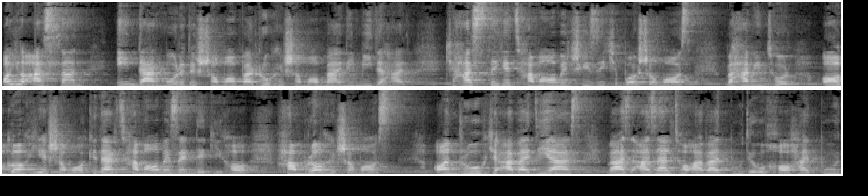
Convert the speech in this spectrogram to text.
آیا اصلا این در مورد شما و روح شما معنی می دهد که هسته تمام چیزی که با شماست و همینطور آگاهی شما که در تمام زندگی ها همراه شماست. آن روح که ابدی است و از ازل تا ابد بوده و خواهد بود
